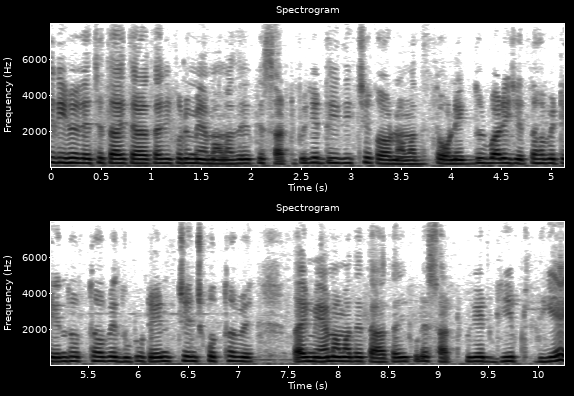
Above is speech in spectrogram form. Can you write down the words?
দেরি হয়ে গেছে, তাই তাড়াতাড়ি করে ম্যাম আমাদেরকে সার্টিফিকেট দিয়ে দিচ্ছে, কারণ আমাদের তো অনেক দূর বাড়ি যেতে হবে ট্রেন ধরতে হবে, দুটো ট্রেন চেঞ্জ করতে হবে। তাই ম্যাম আমাদের তাড়াতাড়ি করে সার্টিফিকেট গিফট দিয়ে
